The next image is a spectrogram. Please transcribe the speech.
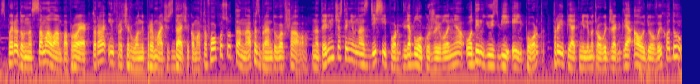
Спереду в нас сама лампа проектора, інфрачервоний примач з датчиком автофокусу та напис бренду Webshao. На тильній частині в нас DC-порт для блоку живлення, один USB-A порт, 3,5 мм джек для аудіовиходу,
